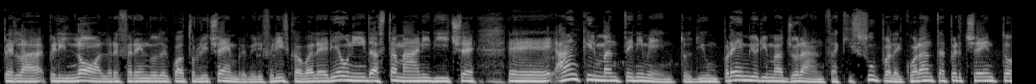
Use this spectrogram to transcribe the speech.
per, la, per il no al referendum del 4 dicembre, mi riferisco a Valeria Unida, stamani dice eh, anche il mantenimento di un premio di maggioranza, chi supera il 40%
